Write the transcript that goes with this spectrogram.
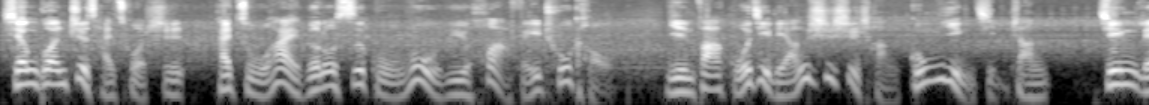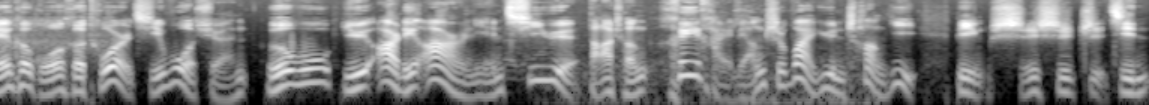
相关制裁措施还阻碍俄罗斯谷物与化肥出口，引发国际粮食市场供应紧张。经联合国和土耳其斡旋，俄乌于二零二二年七月达成黑海粮食外运倡议，并实施至今。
